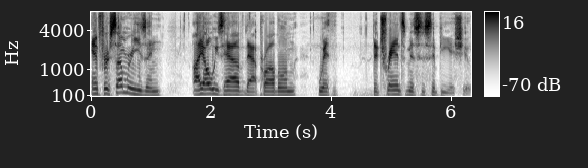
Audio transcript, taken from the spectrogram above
And for some reason, I always have that problem with the Trans Mississippi issue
